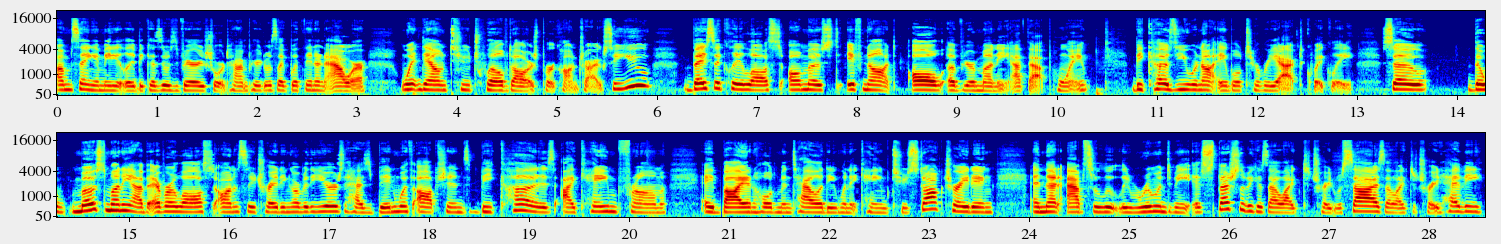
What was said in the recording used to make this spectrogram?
I'm saying immediately because it was a very short time period, it was like within an hour, went down to $12 per contract. So you basically lost almost, if not all of your money at that point because you were not able to react quickly. So the most money I've ever lost, honestly, trading over the years has been with options because I came from a buy and hold mentality when it came to stock trading, and that absolutely ruined me, especially because I like to trade with size, I like to trade heavy,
